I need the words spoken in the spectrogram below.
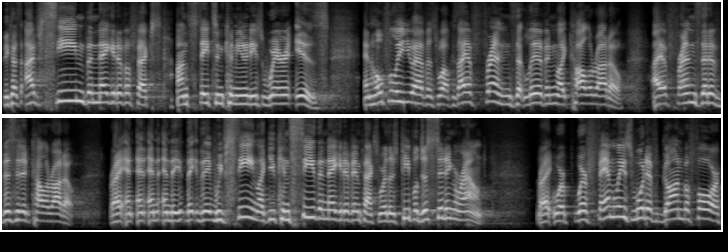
because I've seen the negative effects on states and communities where it is. And hopefully you have as well, because I have friends that live in, like, Colorado. I have friends that have visited Colorado right? And, and, and, and they, they, they, we've seen, like, you can see the negative impacts where there's people just sitting around, right? Where, where families would have gone before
